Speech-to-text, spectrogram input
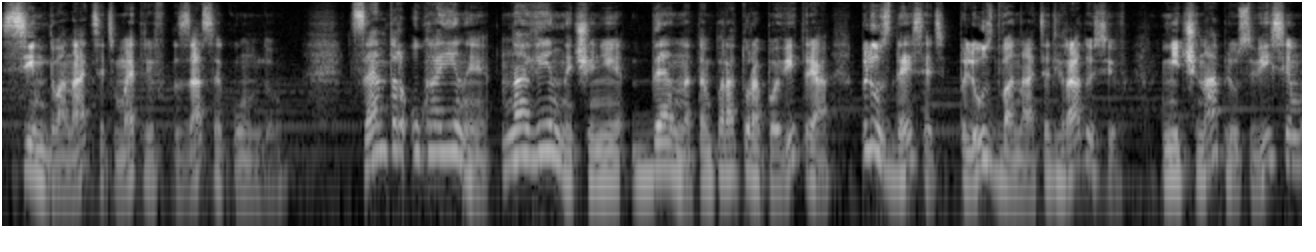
7-12 метрів за секунду. Центр України на Вінниччині денна температура повітря плюс 10 плюс 12 градусів, нічна плюс 8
